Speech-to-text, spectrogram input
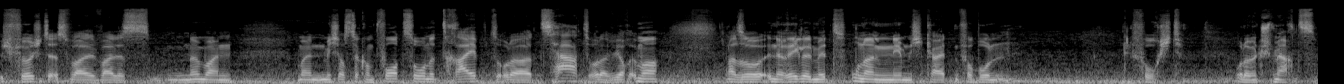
ich fürchte es, weil, weil es ne, mein, mein, mich aus der Komfortzone treibt oder zerrt oder wie auch immer. Also in der Regel mit Unannehmlichkeiten verbunden. Furcht oder mit Schmerz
